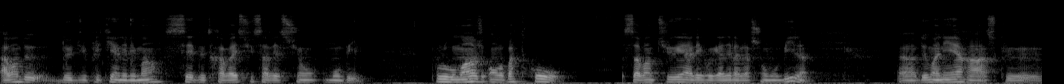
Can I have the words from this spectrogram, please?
avant de, dupliquer un élément, c'est de travailler sur sa version mobile. Pour le moment, on ne va pas trop s'aventurer à aller regarder la version mobile, de manière à ce que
